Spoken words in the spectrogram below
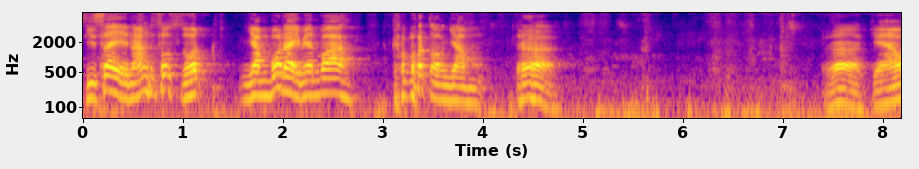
สิใส่หนังสดๆยำบ่ได้แม่นว่าก็บ่ต้องยำเออเออแก้ว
